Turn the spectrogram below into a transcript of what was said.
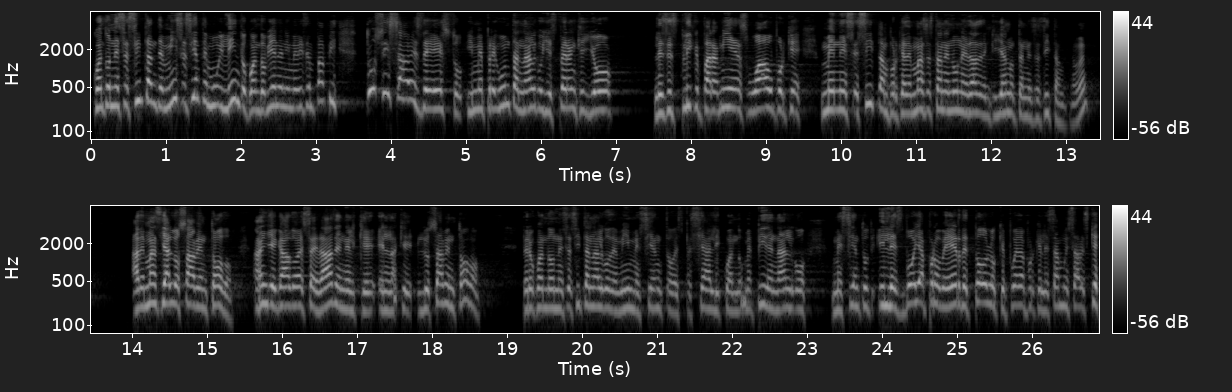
Cuando necesitan de mí se siente muy lindo cuando vienen y me dicen, papi, tú sí sabes de esto y me preguntan algo y esperan que yo les explique. Para mí es wow porque me necesitan, porque además están en una edad en que ya no te necesitan. ¿no? Además ya lo saben todo han llegado a esa edad en, el que, en la que lo saben todo. Pero cuando necesitan algo de mí me siento especial y cuando me piden algo me siento y les voy a proveer de todo lo que pueda porque les amo y sabes que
